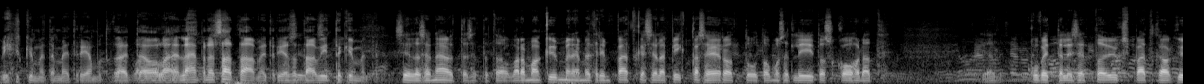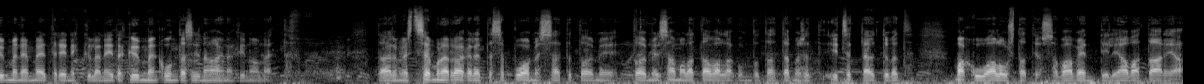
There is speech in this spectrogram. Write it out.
50 metriä, mutta taitaa olla lähempänä 100 metriä, 150. Siltä se näyttäisi, että tämä on varmaan 10 metrin pätkä. Siellä pikkasen erottuu tuommoiset liitoskohdat. Ja kuvittelisin, että tuo yksi pätkä on 10 metriä, niin kyllä niitä kymmenkunta siinä ainakin on. Että Tämä on ilmeisesti semmoinen rakenne tässä puomissa, että toimii, toimii samalla tavalla kuin tota, tämmöiset itse täyttyvät makualustat, jossa vaan venttiili avataan ja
